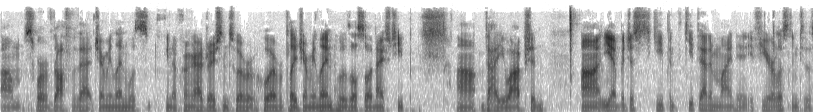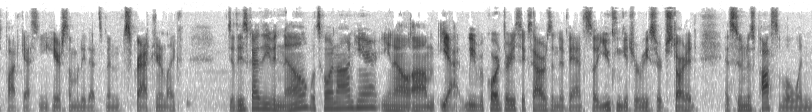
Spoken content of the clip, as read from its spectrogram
um, swerved off of that. Jeremy Lin was, you know, congratulations whoever whoever played Jeremy Lin, who was also a nice, cheap uh, value option. Uh, yeah, but just keep keep that in mind. If you're listening to this podcast and you hear somebody that's been scratching, you're like, do these guys even know what's going on here? You know, um, yeah, we record 36 hours in advance, so you can get your research started as soon as possible. When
